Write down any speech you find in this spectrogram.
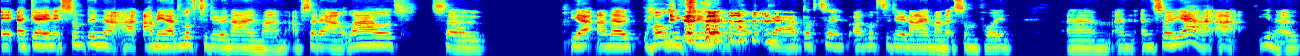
it, again, it's something that I, I mean, I'd love to do an Ironman. I've said it out loud. So yeah, I know. Hold me to it. yeah, I'd love to. I'd love to do an Ironman at some point. Um, and and so yeah, I, you know,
